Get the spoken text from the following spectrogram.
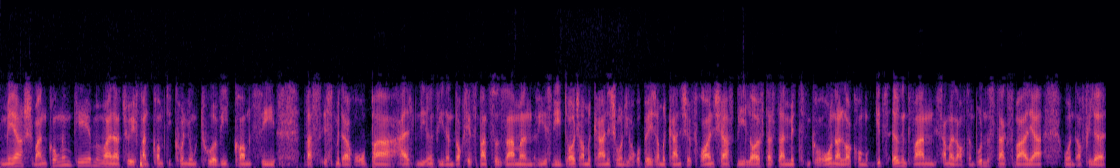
mehr Schwankungen geben, weil natürlich, wann kommt die Konjunktur, wie kommt sie, was ist mit Europa, halten die irgendwie dann doch jetzt mal zusammen, wie ist die deutsch-amerikanische und die europäisch-amerikanische Freundschaft, wie läuft das dann mit den Corona-Lockerungen, gibt es irgendwann, ich sag mal auch den Bundestagswahljahr und auch viele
